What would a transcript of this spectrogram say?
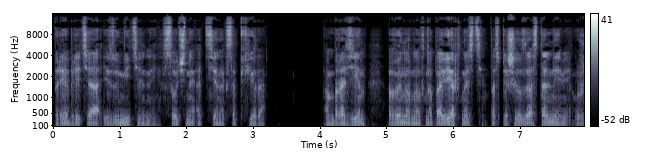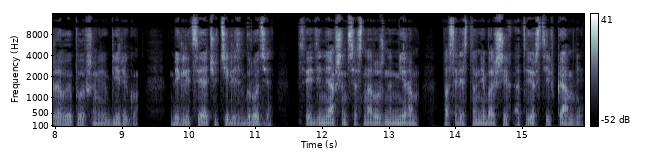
приобретя изумительный, сочный оттенок сапфира. Амбразин, вынырнув на поверхность, поспешил за остальными, уже выплывшими к берегу. Беглецы очутились в гроте, соединявшемся с наружным миром посредством небольших отверстий в камне,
